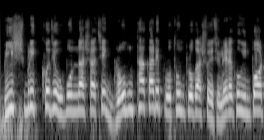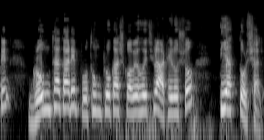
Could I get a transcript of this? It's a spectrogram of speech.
বিষবৃক্ষ যে উপন্যাস আছে, গ্রন্থাকারে প্রথম প্রকাশ হয়েছিল। এটা খুব ইম্পর্টেন্ট গ্রন্থাকারে প্রথম প্রকাশ কবে হয়েছিল? আঠেরোশো তিয়াত্তর সালে।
